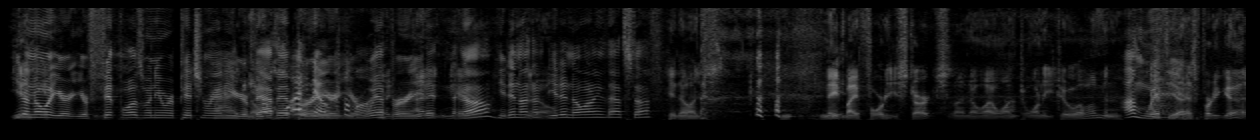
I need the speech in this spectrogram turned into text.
You don't know what your, your FIP was when you were pitching, Randy, or your don't. BABIP, I or your, come your on. WHIP, or you didn't didn't? care, No, you didn't. you know, know. you didn't know any of that stuff. You know, I just m- made my 40 starts, and I know I won 22 of them, and I'm with you. that's pretty good.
